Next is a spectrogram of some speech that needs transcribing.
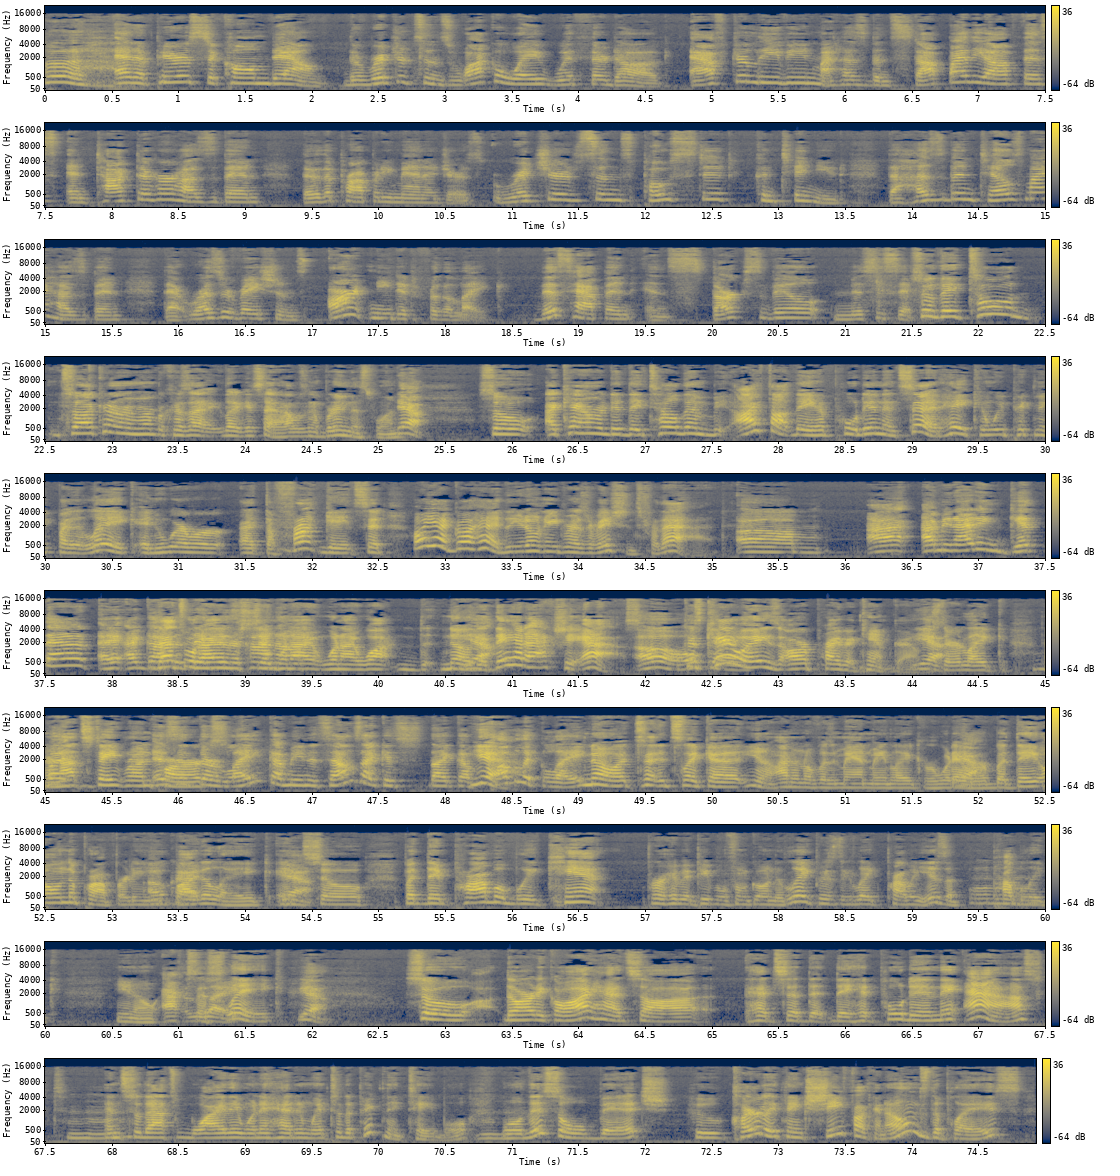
and appears to calm down. The Richardsons walk away with their dog. After leaving, my husband stopped by the office and talked to her husband. They're the property managers. Richardson's posted continued. The husband tells my husband that reservations aren't needed for the lake. This happened in Starksville, Mississippi. So they told. So I couldn't remember because I, like I said, I was gonna bring this one. yeah. So I can't remember. Did they tell them? I thought they had pulled in and said, "Hey, can we picnic by the lake?" And whoever at the front gate said, "Oh yeah, go ahead. You don't need reservations for that." Um. I. I mean, I didn't get that. I. I got. That's that what I understood kinda- when I when I watched. No, Yeah. that they had actually asked. Oh, because okay. KOAs are private campgrounds. Yeah. they're like they're But not state run Is parks. it their lake? I mean, it sounds like it's like a Yeah. public lake. No, it's it's like a you know I don't know if it's a man-made lake or whatever, Yeah. but they own the property Okay. by the lake, and Yeah. so but they probably can't prohibit people from going to the lake because the lake probably is a public, you know, access Mm-hmm. Lake. lake. Yeah. So uh, the article I had saw had said that they had pulled in, they asked, Mm-hmm. and so that's why they went ahead and went to the picnic table. Well, this old bitch who clearly thinks she fucking owns the place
